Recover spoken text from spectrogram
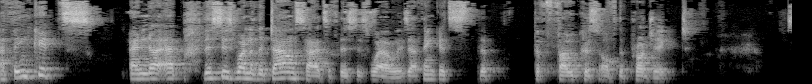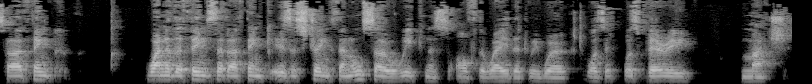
I think it's, and uh, this is one of the downsides of this as well, is I think it's the, the focus of the project. So I think one of the things that I think is a strength and also a weakness of the way that we worked was it was very much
